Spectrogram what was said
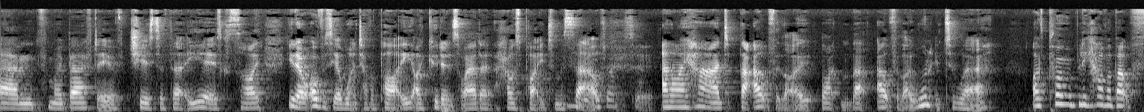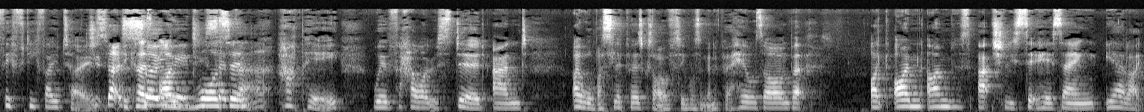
um, for my birthday of cheers to 30 years because I, you know, obviously I wanted to have a party. I couldn't, so I had a house party to myself. And I had that outfit that I like that outfit that I wanted to wear. I probably have about 50 photos That's because so I weird you said wasn't happy with how I was stood and I wore my slippers because I obviously wasn't going to put heels on, but like I'm I'm actually sit here saying yeah like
